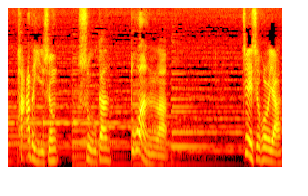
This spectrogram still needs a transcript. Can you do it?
“啪”的一声，树干断了。这时候呀，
